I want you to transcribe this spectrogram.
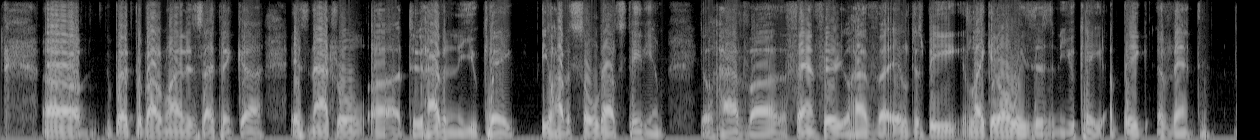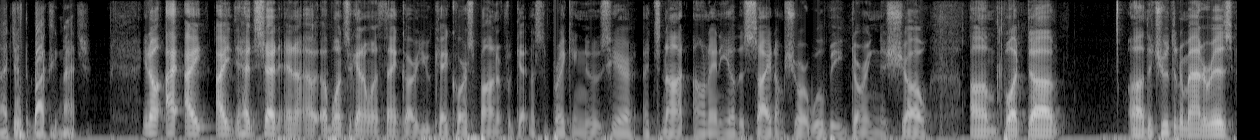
Um, but the bottom line is, I think uh, it's natural uh, to have it in the UK. You'll have a sold out stadium. You'll have uh, the fanfare. You'll have uh, it'll just be like it always is in the UK, a big event, not just a boxing match. You know, I, I, I had said, and I, uh, once again, I want to thank our UK correspondent for getting us the breaking news here. It's not on any other site. I'm sure it will be during the show. Um, but uh, uh, the truth of the matter is,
